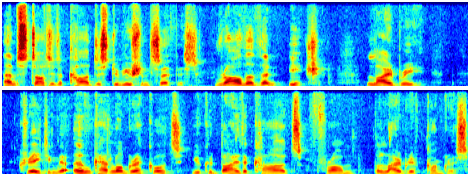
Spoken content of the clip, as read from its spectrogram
um, started a card distribution service. Rather than each library creating their own catalogue records, you could buy the cards from the Library of Congress.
